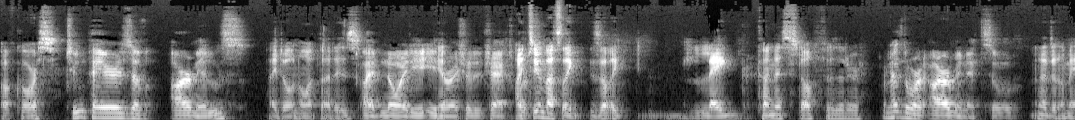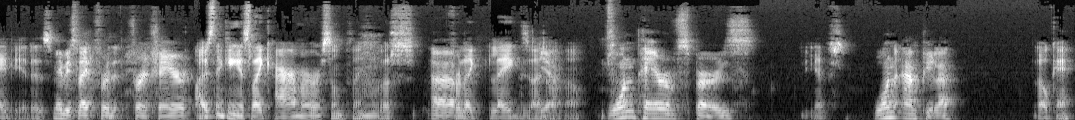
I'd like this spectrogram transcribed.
Of course. two pairs of armills. I don't know what that is. I have no idea either. I should have checked. I but- assume that's like is that like leg kind of stuff? Is it or It has the word arm in it, so I don't know. Maybe it is. maybe it's like for the, for a chair. I was thinking it's like armor or something, but Uh, for like legs, I yeah. don't know. One pair of spurs, Yes. one ampulla, Okay.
